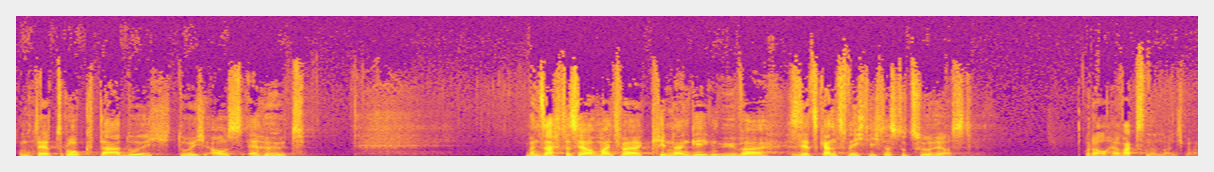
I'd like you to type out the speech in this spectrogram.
Und der Druck dadurch durchaus erhöht. Man sagt es ja auch manchmal Kindern gegenüber, es ist jetzt ganz wichtig, dass du zuhörst. Oder auch Erwachsenen manchmal.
